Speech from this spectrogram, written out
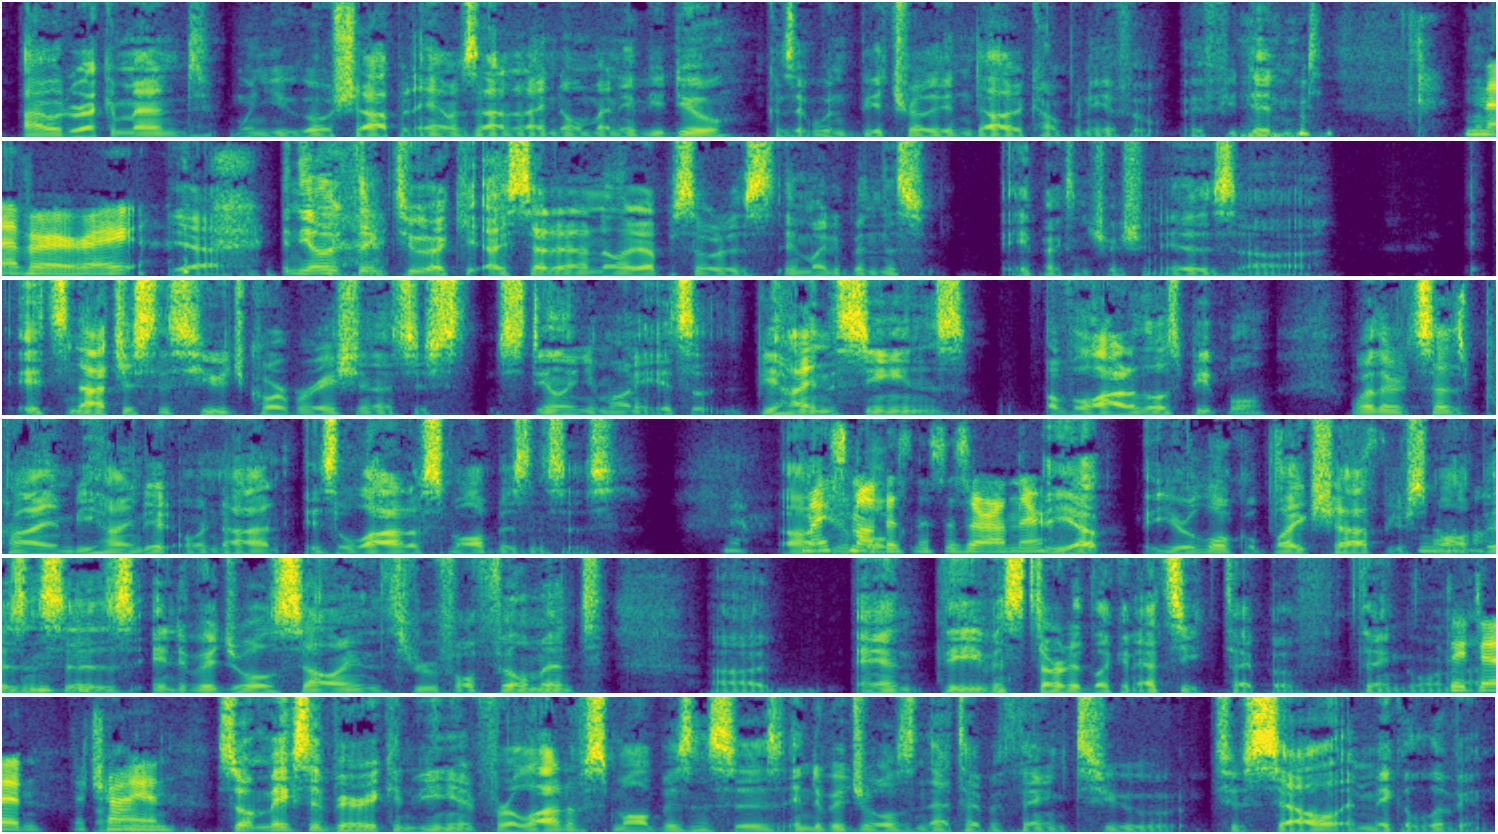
I would recommend when you go shop at Amazon, and I know many of you do, because it wouldn't be a trillion dollar company if it, if you didn't. Never, right? yeah. And the other thing too, I, I said it on another episode is it might have been this Apex Nutrition is, uh, it's not just this huge corporation that's just stealing your money. It's uh, behind the scenes of a lot of those people, whether it says Prime behind it or not, is a lot of small businesses. Yeah. Uh, My small loc- businesses are on there. Yep. Your local bike shop, your small businesses, individuals selling through fulfillment. Uh, and they even started like an Etsy type of thing going They on. They did. They're trying. So it makes it very convenient for a lot of small businesses, individuals, and that type of thing to to sell and make a living.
